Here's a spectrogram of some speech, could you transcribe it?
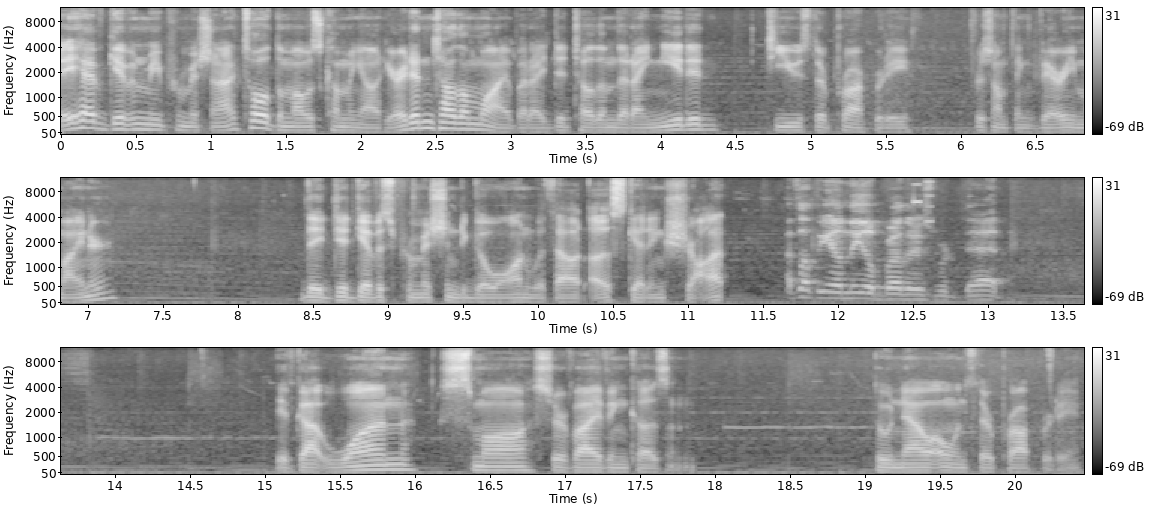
They have given me permission. I told them I was coming out here. I didn't tell them why, but I did tell them that I needed to use their property for something very minor. They did give us permission to go on without us getting shot. I thought the O'Neill brothers were dead. They've got one small surviving cousin who now owns their property.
